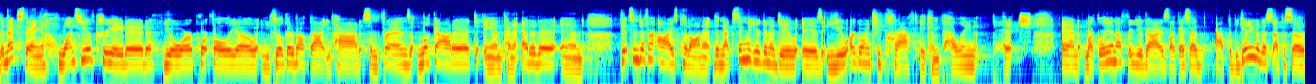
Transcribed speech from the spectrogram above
the next thing, once you have created your portfolio and you feel good about that, you've had some friends look at it and kind of edit it and get some different eyes put on it, the next thing that you're gonna do is you are going to craft a compelling pitch. And luckily enough for you guys, like I said at the beginning of this episode,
